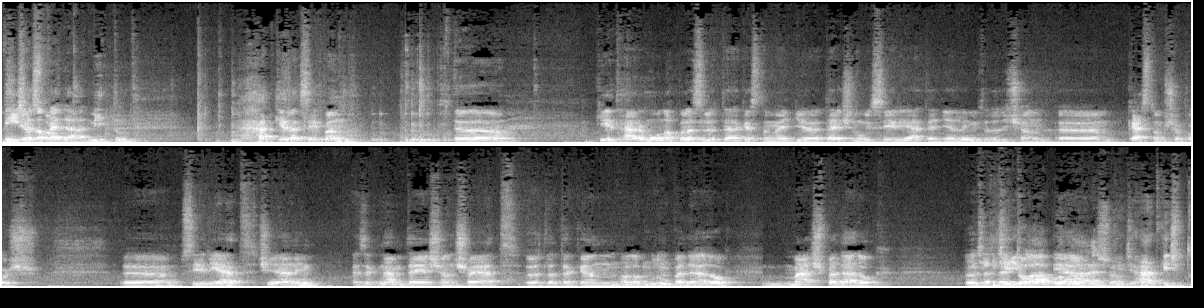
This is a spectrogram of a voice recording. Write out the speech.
Mi is ez a pedál? Mit tud? Hát kérlek szépen, két-három hónappal ezelőtt elkezdtem egy teljesen új szériát, egy ilyen limited edition custom shopos szériát csinálni. Ezek nem teljesen saját ötleteken Mhm, alapuló mhm. pedálok. Más pedálok ötletei Kicsit alapján, továbbgondolása? kicsit, hát kicsit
